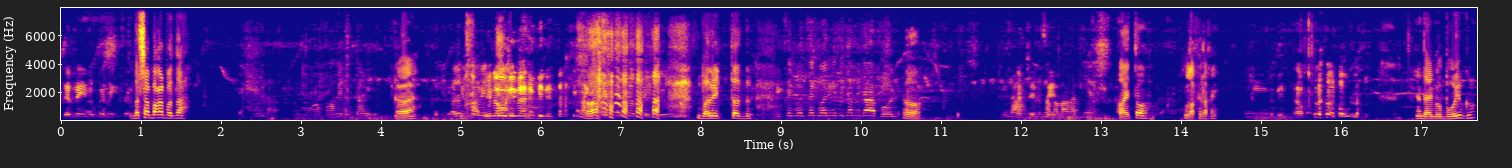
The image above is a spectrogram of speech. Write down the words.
Sir, nahinog na isa. Ba't saan ba kayo punta? Wala. Ha? Inauli na yung bininta kasi. Ah, baliktad. Nagsagwan-sagwan kasi kami kahapon. Oh. Yun na, nakalakad niya. Ah, ito. Laki-laki. Nabinta ko lang ang ulam. Yan, dahil bubuyog, oh.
